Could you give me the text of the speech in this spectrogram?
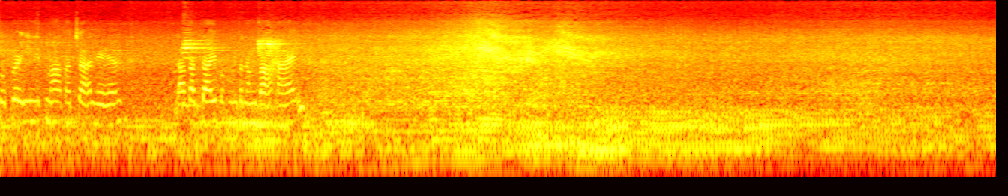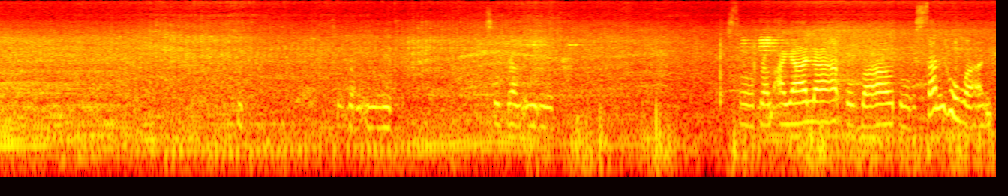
super init mga ka-channel. Lakad tayo papunta ng bahay. Sobrang init. So, from Ayala, Cubao to San Juan.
